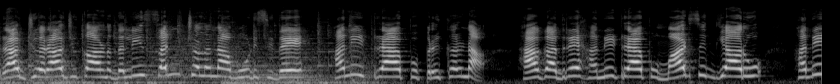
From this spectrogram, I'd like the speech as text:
ರಾಜ್ಯ ರಾಜಕಾರಣದಲ್ಲಿ ಸಂಚಲನ ಮೂಡಿಸಿದೆ ಹನಿ ಟ್ರ್ಯಾಪ್ ಪ್ರಕರಣ. ಹಾಗಾದ್ರೆ ಹನಿ ಟ್ರ್ಯಾಪ್ ಮಾಡಿಸಿದ್ಯಾರು? ಹನಿ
